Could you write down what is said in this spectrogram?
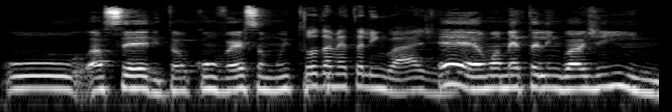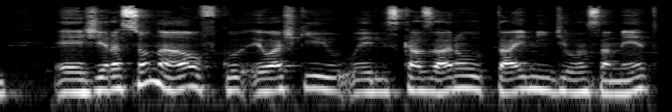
o, a série, então conversa muito. Toda a metalinguagem. É, é uma metalinguagem é, geracional. Ficou, eu acho que eles casaram o timing de lançamento.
